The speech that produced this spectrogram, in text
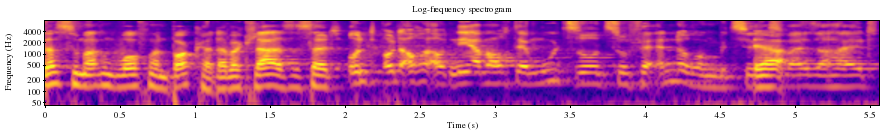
das zu machen, worauf man Bock hat. Aber klar, es ist halt. Und, und auch, nee, aber auch der Mut so zur Veränderung, beziehungsweise halt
